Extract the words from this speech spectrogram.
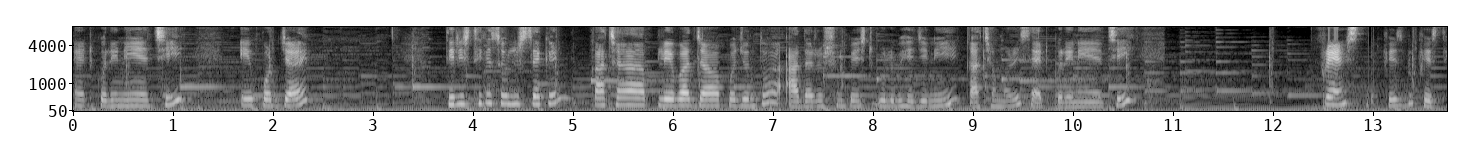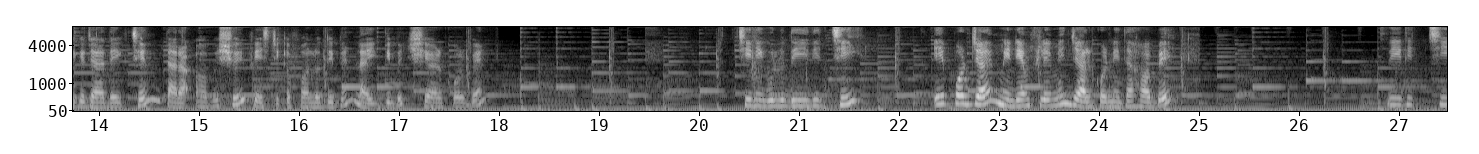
অ্যাড করে নিয়েছি। এ পর্যায়ে তিরিশ থেকে চল্লিশ সেকেন্ড কাঁচা ফ্লেভার যাওয়া পর্যন্ত আদা, রসুন পেস্টগুলো ভেজে নিয়ে কাঁচা মরিচ অ্যাড করে নিয়েছি। ফ্রেন্ডস ফেসবুক পেজ থেকে যারা দেখছেন, তারা অবশ্যই পেজটিকে ফলো দিবেন লাইক দিবেন শেয়ার করবেন। চিনিগুলো দিয়ে দিচ্ছি। এ পর্যায়ে মিডিয়াম ফ্লেমে জাল করে নিতে হবে। দিয়ে দিচ্ছি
